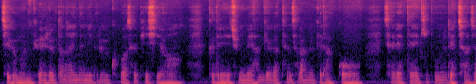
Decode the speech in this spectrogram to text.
지금은 교회를 떠나 있는 이들을 굽어 살피시어 그들이 주님의 한결같은 사랑을 깨닫고 세례 때 기쁨을 되찾아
